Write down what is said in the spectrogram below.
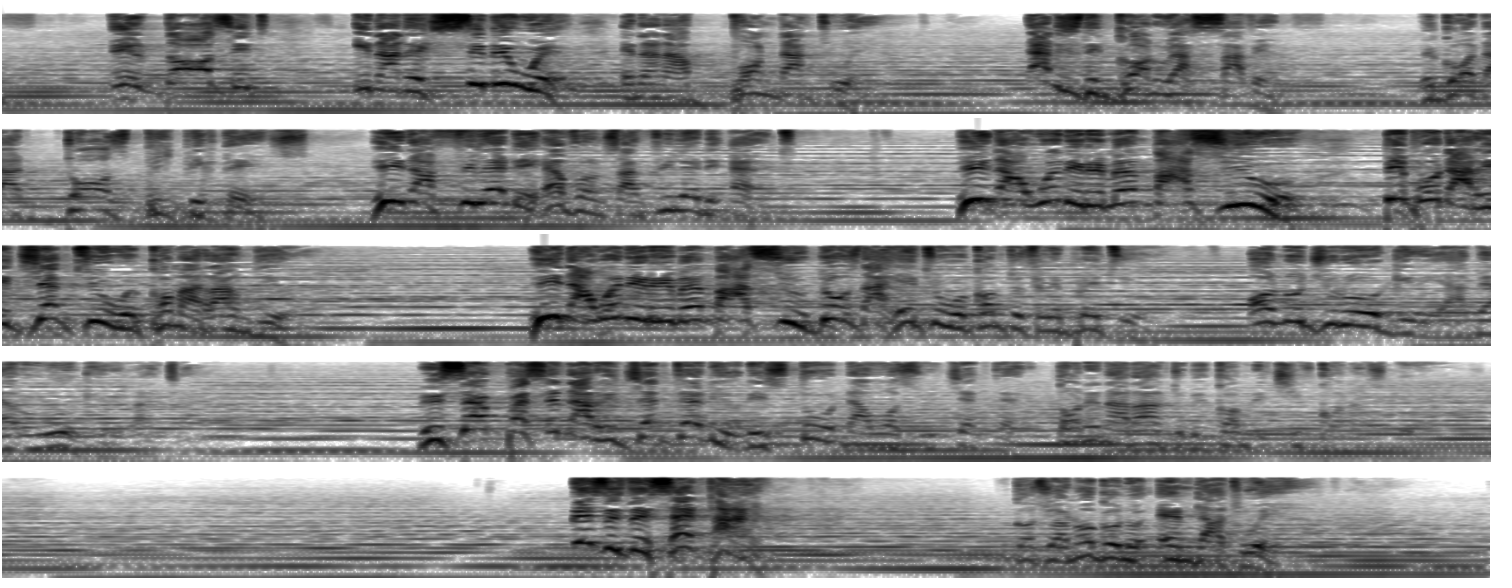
He does it in an exceeding way, in an abundant way. That is the God we are serving. The God that does big, big things. He that filled the heavens and filled the earth. He that when he remembers you, people that reject you will come around you. He that when he remembers you, those that hate you will come to celebrate you. The same person that rejected you, the stone that was rejected, turning around to become the chief cornerstone. This is the set time. Because you are not going to end that way.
